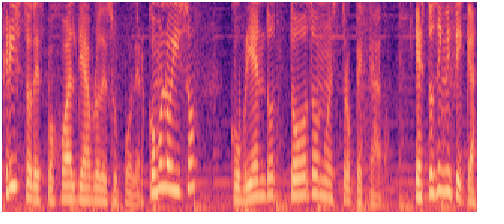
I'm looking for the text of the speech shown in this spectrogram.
Cristo despojó al diablo de su poder. ¿Cómo lo hizo? Cubriendo todo nuestro pecado. Esto significa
